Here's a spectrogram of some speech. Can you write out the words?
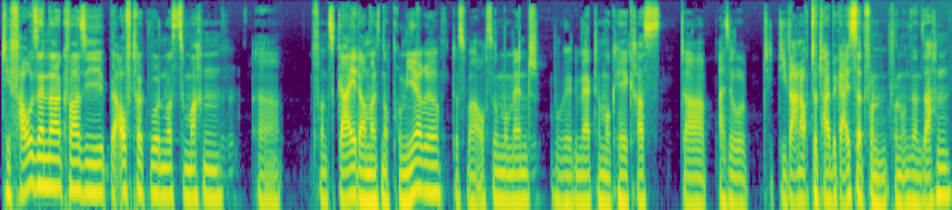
TV-Sender quasi beauftragt wurden, was zu machen, äh, von Sky, damals noch Premiere. Das war auch so ein Moment, wo wir gemerkt haben, okay, krass, da, also die, die waren auch total begeistert von, von unseren Sachen.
